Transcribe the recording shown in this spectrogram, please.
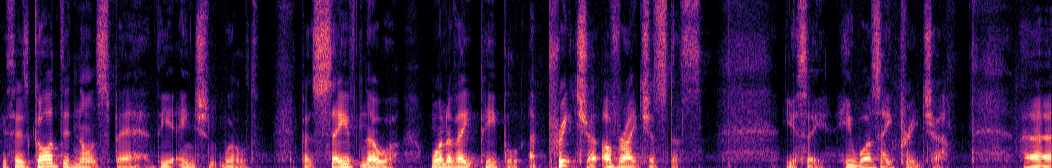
He says, God did not spare the ancient world, but saved Noah, one of eight people, a preacher of righteousness. You see, he was a preacher. Uh,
